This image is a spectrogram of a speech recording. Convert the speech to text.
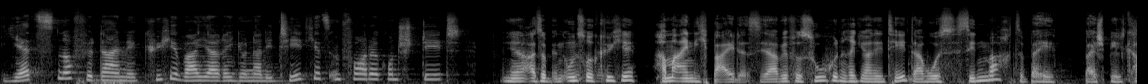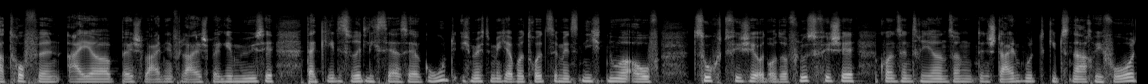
jetzt noch für deine Küche, weil ja Regionalität jetzt im Vordergrund steht? Ja, also in unserer Küche haben wir eigentlich beides. Ja, wir versuchen Regionalität da, wo es Sinn macht. Bei Beispiel Kartoffeln, Eier, bei Schweinefleisch, bei Gemüse. Da geht es wirklich sehr, sehr gut. Ich möchte mich aber trotzdem jetzt nicht nur auf Zuchtfische oder Flussfische konzentrieren, sondern den Steinbutt gibt es nach wie vor.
